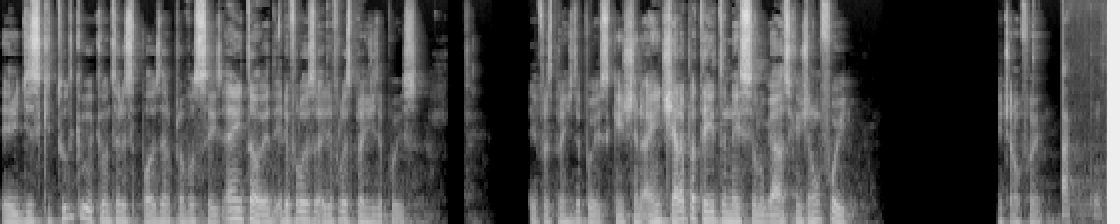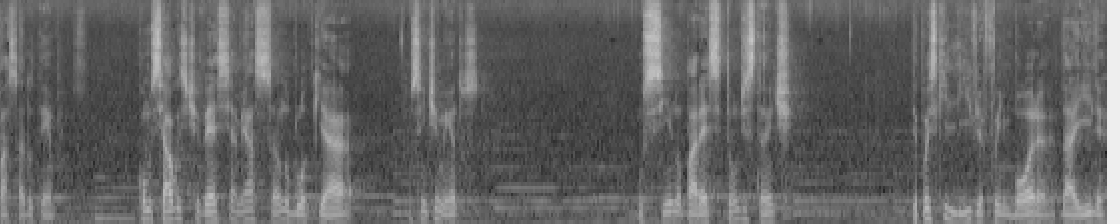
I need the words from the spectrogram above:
Ele disse que tudo que aconteceu nesse pós era pra vocês. É, então, ele falou, isso, ele falou isso pra gente depois. Ele falou isso pra gente depois. Que a, gente, a gente era pra ter ido nesse lugar, só que a gente não foi. A gente não foi. Com o passar do tempo. Como se algo estivesse ameaçando bloquear os sentimentos. O sino parece tão distante. Depois que Lívia foi embora da ilha,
